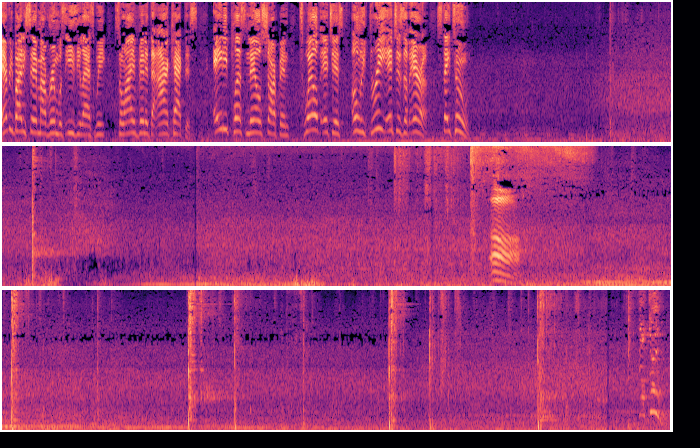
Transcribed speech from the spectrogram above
Everybody said my rim was easy last week, so I invented the Iron Cactus. 80 plus nails sharpened, 12 inches, only 3 inches of error. Stay tuned. Oh. き。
